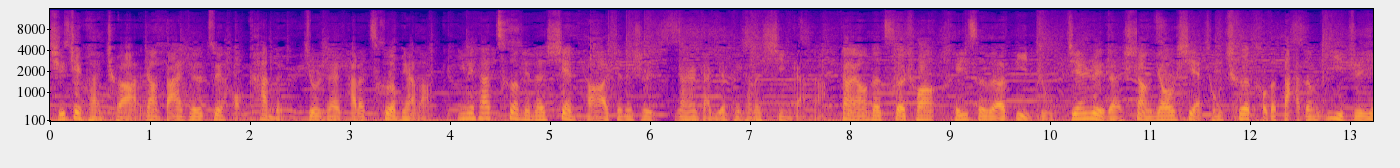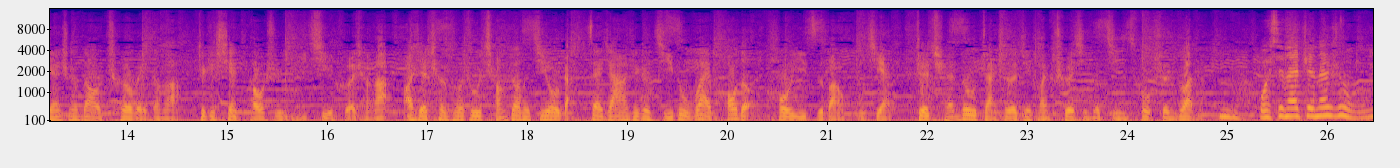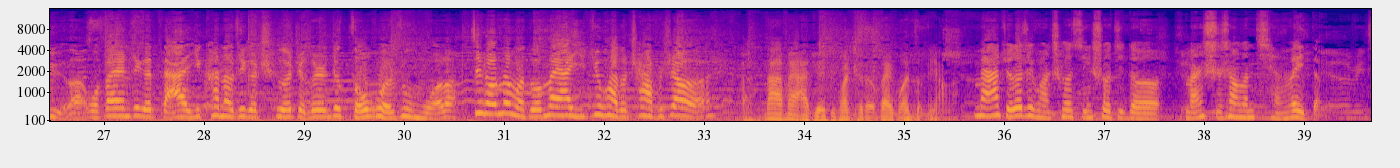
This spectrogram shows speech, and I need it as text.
其实这款车啊，让答案觉得最好看的就是在它的侧面了，因为它侧面的线条啊，真的是让人感觉非常的性感啊。上扬的侧窗，黑色的壁柱，尖锐的上腰线，从车头的大灯一直延伸到车尾灯啊，这个线条是一气呵成啊，而且衬托出强壮的肌肉感，再加上这个极度外抛的后翼子板弧线，这全都展示了这款车型的紧凑身段呢。嗯，我现在真的是无语了。我发现这个答案一看到这个车，整个人就走火入魔了。介绍那么多，麦芽一句话都差不上啊。啊，那麦芽觉得这款车的外观怎么样啊？麦芽觉得这款车型设计的蛮时尚跟前卫的。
